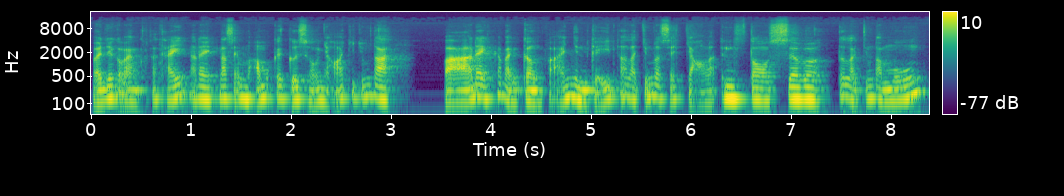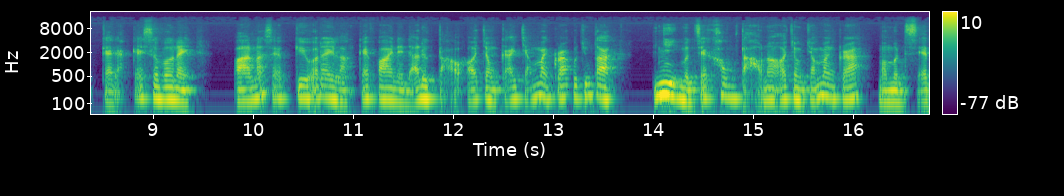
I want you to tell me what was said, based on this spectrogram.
Và như các bạn có thể thấy, ở đây nó sẽ mở một cái cửa sổ nhỏ cho chúng ta và ở đây các bạn cần phải nhìn kỹ, đó là chúng ta sẽ chọn là install server, tức là chúng ta muốn cài đặt cái server này. Và nó sẽ kêu ở đây là cái file này đã được tạo ở trong cái chấm Minecraft của chúng ta. Tuy nhiên mình sẽ không tạo nó ở trong chấm Minecraft, mà mình sẽ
